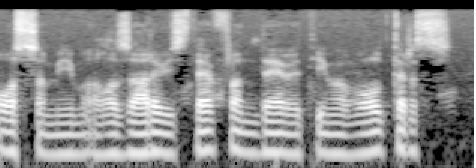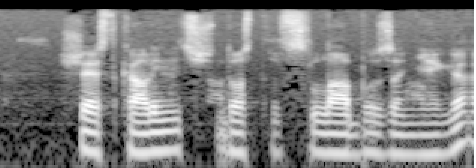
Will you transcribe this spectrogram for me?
8 ima Lazarević Stefan, 9 ima Volters, 6 Kalinić, dosta slabo za njega.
